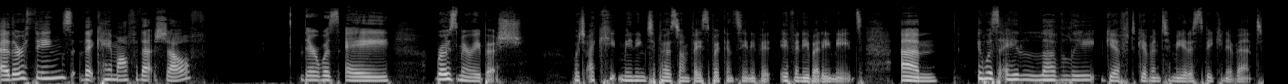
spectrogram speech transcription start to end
Other things that came off of that shelf, there was a rosemary bush, which I keep meaning to post on Facebook and see if, it, if anybody needs. Um, it was a lovely gift given to me at a speaking event,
